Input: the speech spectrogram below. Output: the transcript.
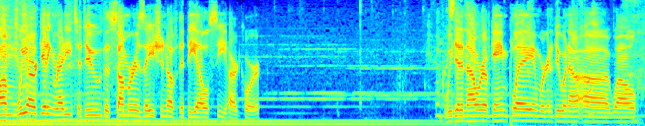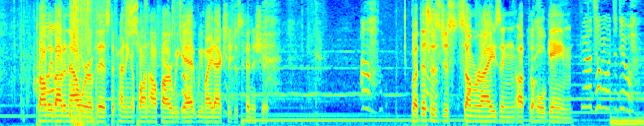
Um, we are getting ready to do the summarization of the DLC hardcore. We did an hour of gameplay, and we're gonna do an hour. Uh, well, probably about an hour of this, depending upon how far we get. We might actually just finish it. But this is just summarizing up the whole game. You gotta tell me what to do.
